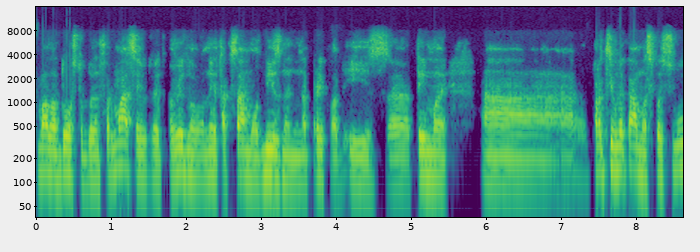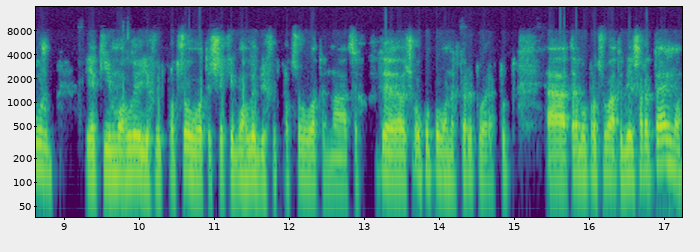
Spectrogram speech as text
мала доступ до інформації. Відповідно, вони так само обізнані, наприклад, із е, тими а, працівниками спецслужб, які могли їх відпрацьовувати, чи які могли б їх відпрацьовувати на цих е, окупованих територіях. Тут е, треба працювати більш ретельно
